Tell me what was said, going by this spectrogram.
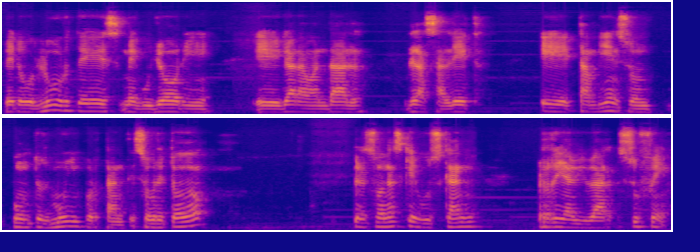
pero Lourdes, Megullori, eh, Garabandal, La Salet, eh, también son puntos muy importantes, sobre todo personas que buscan reavivar su fe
